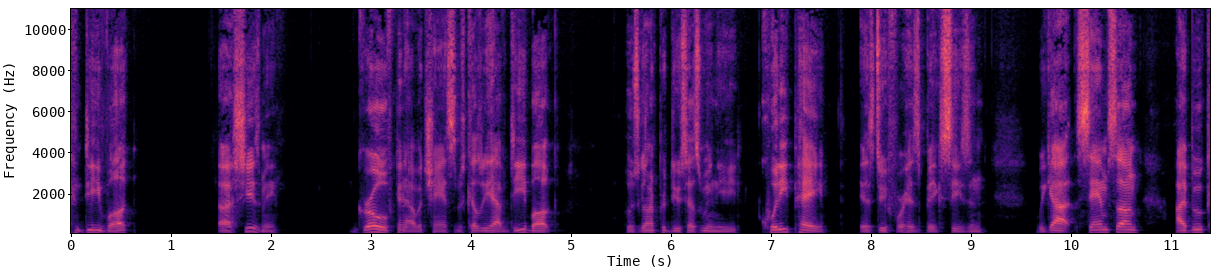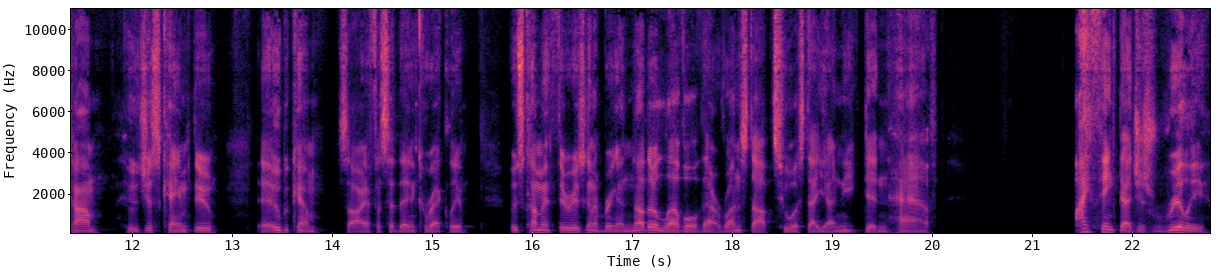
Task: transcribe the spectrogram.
D Buck uh, excuse me, Grove can have a chance is because we have D Buck, who's going to produce as we need. Kwity Paye is due for his big season. We got Samson Ebukam, who just came through. Uh, sorry if I said that incorrectly, who's coming through. He's going to bring another level of that run stop to us that Yannick didn't have. I think that just really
